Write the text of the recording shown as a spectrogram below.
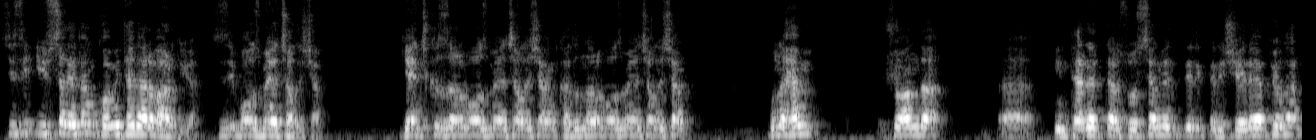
sizi ifsal eden komiteler var diyor. Sizi bozmaya çalışan. Genç kızları bozmaya çalışan, kadınları bozmaya çalışan. Bunu hem şu anda e, internetler, sosyal medya dedikleri şeyle yapıyorlar.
